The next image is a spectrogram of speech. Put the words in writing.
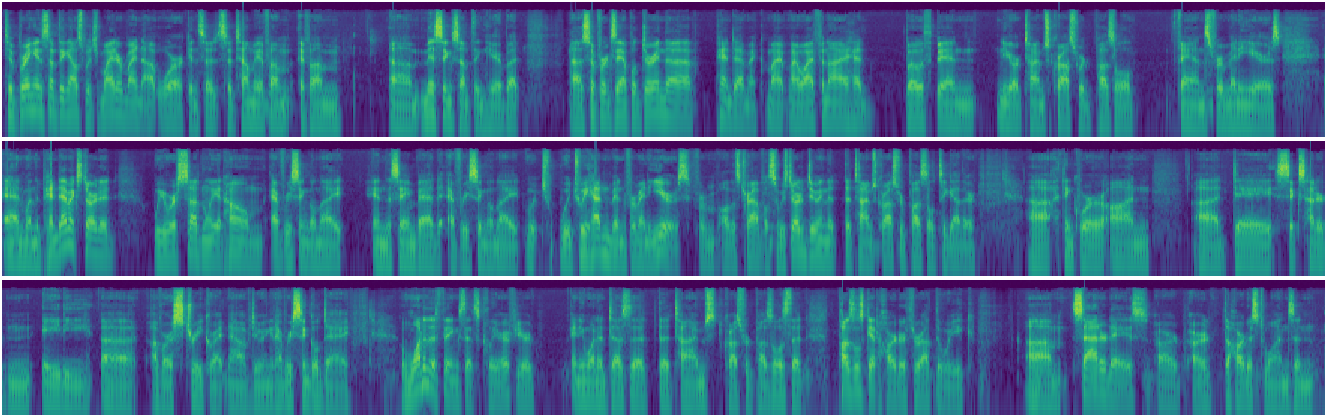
to bring in something else which might or might not work. And so so tell me if I'm if I'm um, missing something here. But uh, so for example during the pandemic my my wife and I had both been New York Times crossword puzzle fans for many years. And when the pandemic started we were suddenly at home every single night in the same bed every single night, which which we hadn't been for many years from all this travel. So we started doing the, the Times crossword puzzle together. Uh, I think we're on uh, day 680 uh, of our streak right now of doing it every single day. One of the things that's clear, if you're anyone that does the the Times crossword puzzle, is that puzzles get harder throughout the week. Um, Saturdays are are the hardest ones, and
